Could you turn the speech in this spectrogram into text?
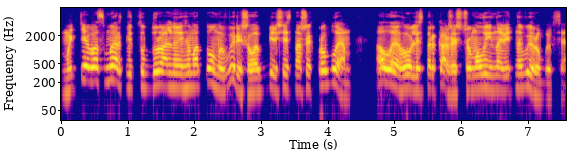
Миттєва смерть від субдуральної гематоми вирішила б більшість наших проблем, але Голістер каже, що малий навіть не виробився.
